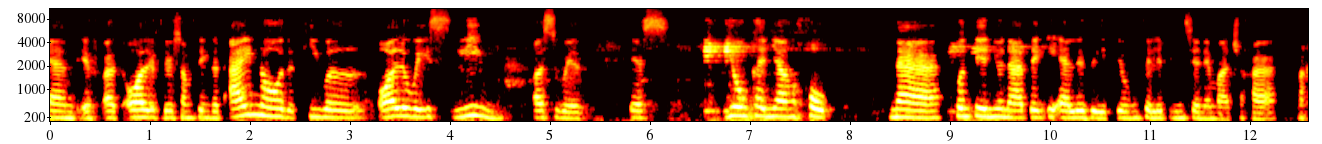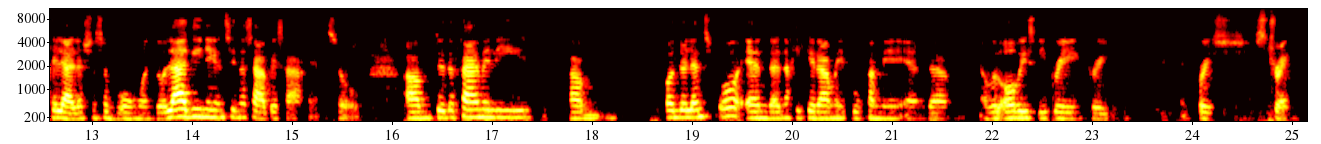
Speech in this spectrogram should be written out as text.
And if at all, if there's something that I know that he will always leave us with, is yung kanyang hope na continue nating i-elevate yung Philippine cinema tsaka makilala siya sa buong mundo. Lagi niya yun sinasabi sa akin. So, um, to the family, um, condolence po and uh, nakikiramay po kami and uh, I will always be praying for you and for strength.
